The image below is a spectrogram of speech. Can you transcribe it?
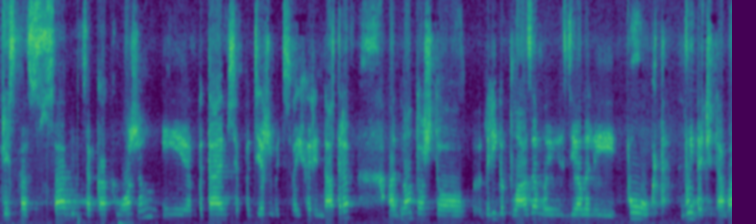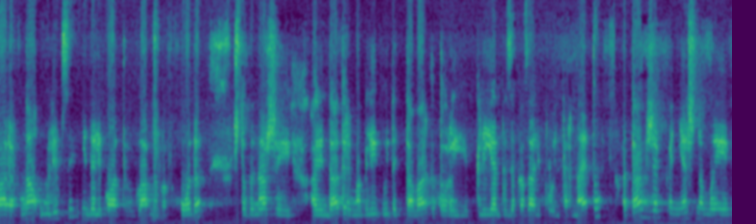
приспособиться как можем и пытаемся поддерживать своих арендаторов. Одно то, что Рига Плаза мы сделали пункт выдачи товаров на улице, недалеко от главного входа, чтобы наши арендаторы могли выдать товар, который клиенты заказали по интернету. А также, конечно, мы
